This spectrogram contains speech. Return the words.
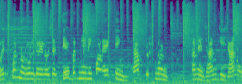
બચપનનો રોલ કરેલો છે. તે બંનેની પણ એક્ટિંગ રામકૃષ્ણન અને જાનકી જાનુ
